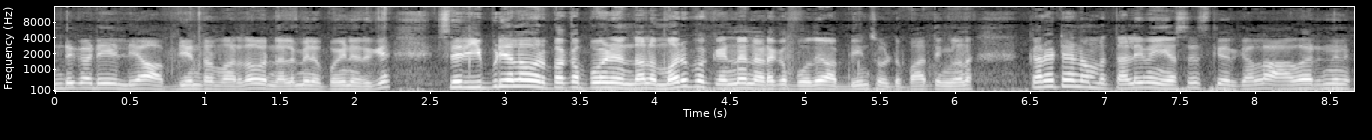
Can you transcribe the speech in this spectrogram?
எண்டு கடே இல்லையா? அப்படின்ற மாதிரி தான் ஒரு நிலமையில போயின்னு இருக்குது சரி இப்படியெல்லாம் ஒரு பக்கம் போயின்னு இருந்தாலும் மறுபக்கம் என்ன நடக்க போகுது அப்படின்னு சொல்லிட்டு பார்த்தீங்கன்னா கரெக்டாக நம்ம தலைவன் எஸ்எஸ்கே இருக்கால அவர்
